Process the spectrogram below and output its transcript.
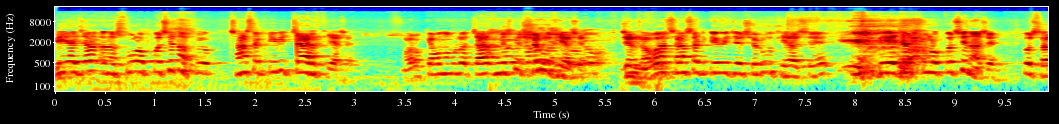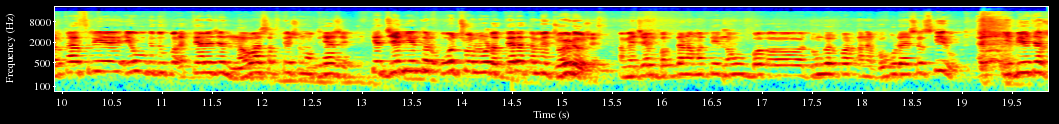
બે હજાર અને સોળ પછીના છાસઠ કેવી ચાર થયા છે. મારો કહેવાનો મતલબ ચાર મીન્સ શરૂ થયા છે. જે નવા છાસઠ કેવી જે શરૂ થયા છે એ બે હજાર સોળ પછીના છે. તો સરકારશ્રીએ એવું કીધું કે અત્યારે જે નવા સબસ્ટેશનો થયા છે કે જેની અંદર ઓછો લોડ અત્યારે તમે જોડ્યો છે. અમે જેમ બગદાણામાંથી નવું ડુંગર પર અને ભગુડા એસેસ કર્યું એ બે હજાર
